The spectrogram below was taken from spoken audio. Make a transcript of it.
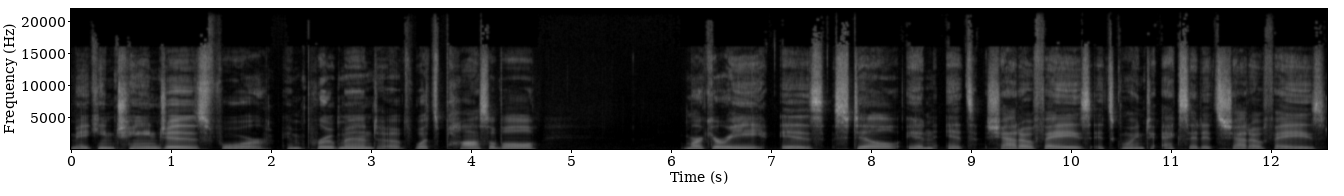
making changes, for improvement of what's possible. Mercury is still in its shadow phase. It's going to exit its shadow phase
